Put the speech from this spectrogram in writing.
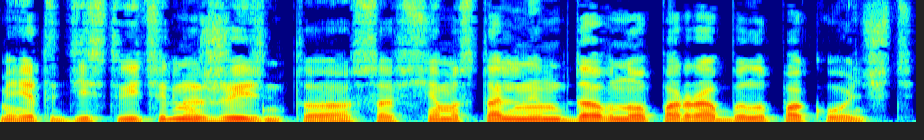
и это действительно жизнь, то со всем остальным давно пора было покончить.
